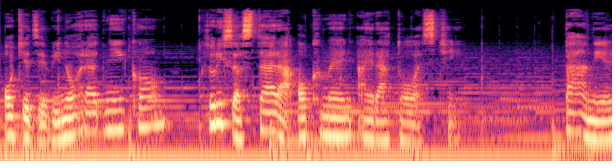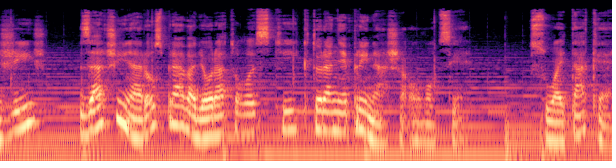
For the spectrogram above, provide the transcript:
Otec je vinohradníkom, ktorý sa stará o kmeň aj ratolesti. Pán Ježiš začína rozprávať o ratolesti, ktorá neprináša ovocie. Sú aj také.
